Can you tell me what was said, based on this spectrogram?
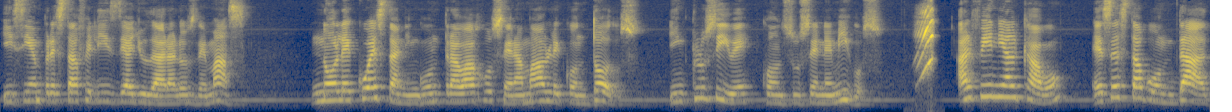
y siempre está feliz de ayudar a los demás. No le cuesta ningún trabajo ser amable con todos, inclusive con sus enemigos. Al fin y al cabo, es esta bondad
